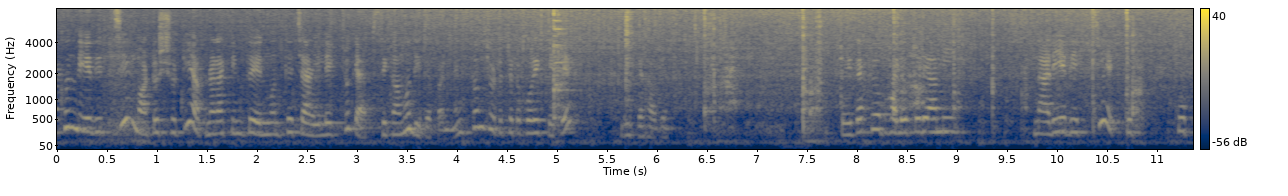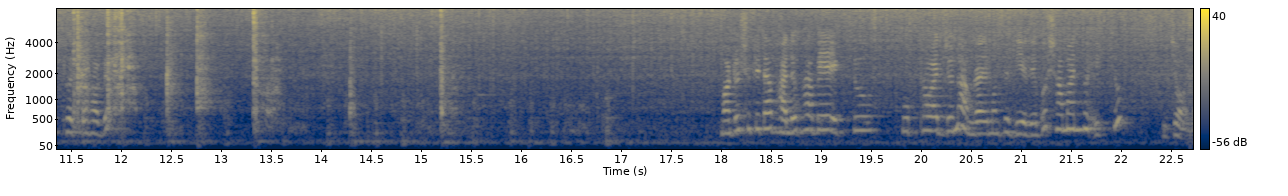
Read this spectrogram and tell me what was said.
এখন দিয়ে দিচ্ছি মটরশুঁটি। আপনারা কিন্তু এর মধ্যে চাইলে একটু ক্যাপসিকামও দিতে পারেন। একদম ছোটো ছোটো করে কেটে দিতে হবে। তো এটাকেও ভালো করে আমি নাড়িয়ে দিচ্ছি। একটু কুকড হতে হবে। মটরশুঁটিটা ভালোভাবে একটু কুক হওয়ার জন্য আমরা এর মধ্যে দিয়ে দেবো সামান্য একটু জল।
